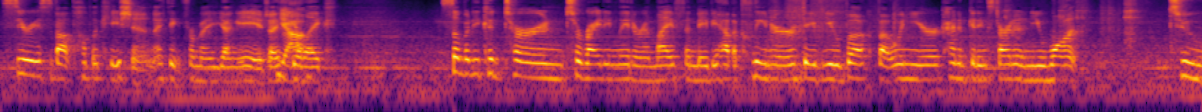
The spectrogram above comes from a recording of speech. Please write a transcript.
serious about publication. I think from a young age, I Yeah. feel like somebody could turn to writing later in life and maybe have a cleaner debut book. But when you're kind of getting started and you want to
